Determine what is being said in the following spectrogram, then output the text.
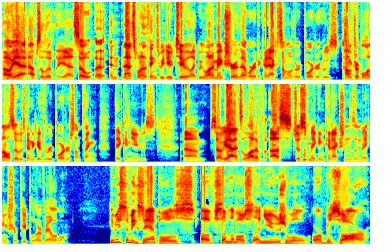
Oh yeah. Absolutely. Yeah. So, uh, and that's one of the things we do too. Like we want to make sure that we're going to connect someone with a reporter who's comfortable, and also who's going to give the reporter something they can use. Um, so yeah, it's a lot of us just making connections and making sure people are available. Give me some examples of some of the most unusual or bizarre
